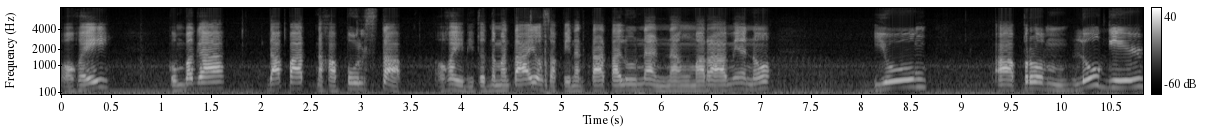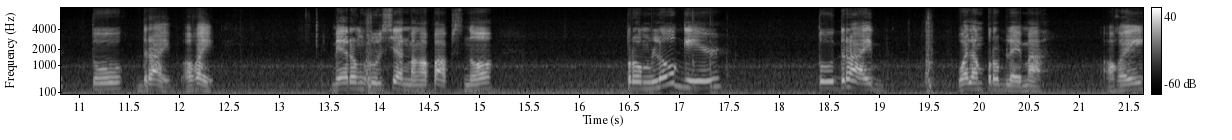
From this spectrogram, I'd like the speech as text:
Okay? Kumbaga, dapat naka full stop. Okay, dito naman tayo sa pinagtatalunan ng marami ano, yung uh, from low gear to drive. Okay. Merong rules yan mga paps, no? From low gear to drive, walang problema. Okay?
